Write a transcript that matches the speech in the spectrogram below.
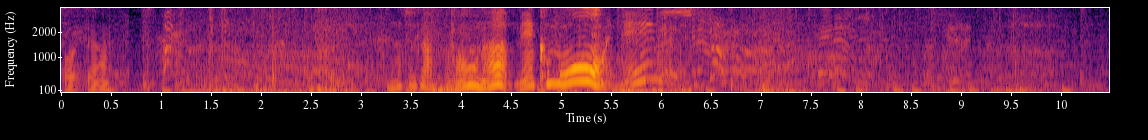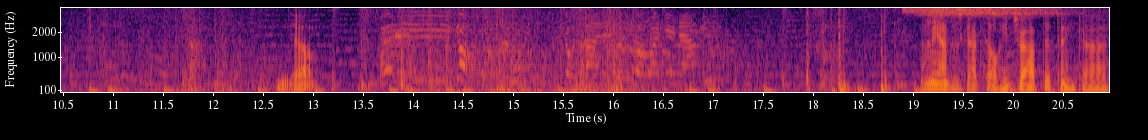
13. Fourth down. Man, I just got blown up, man. Come on, man. Yep. I mean, I just got to. Oh, he dropped it. Thank God.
